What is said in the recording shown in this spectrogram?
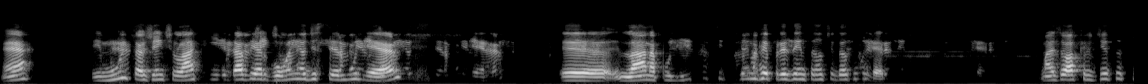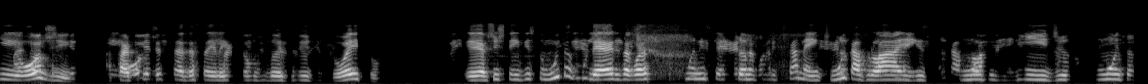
Né? Tem muita gente lá que dá vergonha de ser mulher, é, lá na política, se sendo representante das mulheres. Mas eu acredito que Mas hoje, a partir hoje, dessa, dessa eleição de 2018, eh, a gente tem visto muitas mulheres agora se manifestando politicamente, muitas lives, muitos vídeos, muitos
